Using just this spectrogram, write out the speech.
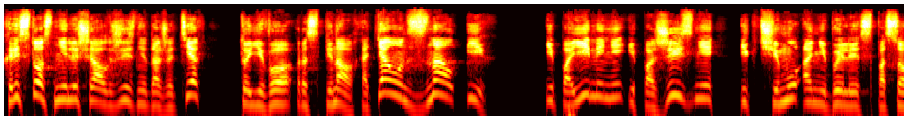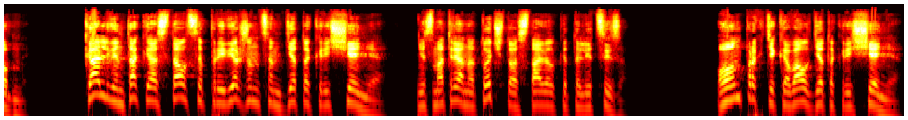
Христос не лишал жизни даже тех, кто его распинал, хотя он знал их и по имени, и по жизни, и к чему они были способны. Кальвин так и остался приверженцем детокрещения, несмотря на то, что оставил католицизм. Он практиковал детокрещение.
